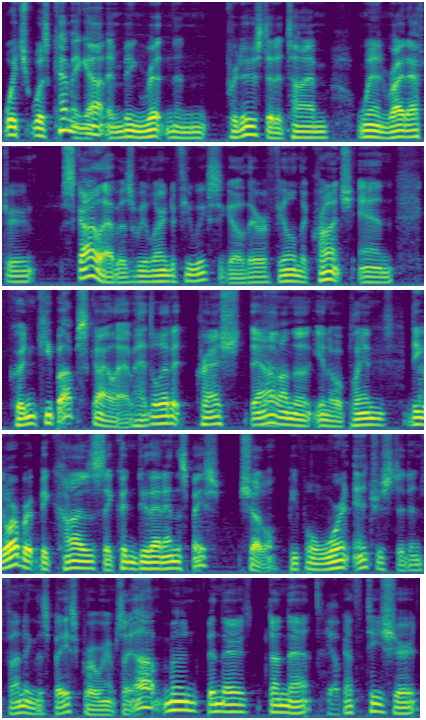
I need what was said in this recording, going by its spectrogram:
which was coming out and being written and produced at a time when, right after Skylab, as we learned a few weeks ago, they were feeling the crunch and couldn't keep up Skylab. Had to let it crash down on the you know planned deorbit because they couldn't do that and the space shuttle. People weren't interested in funding the space program. Saying, "Oh, Moon, been there, done that. Yep. Got the T-shirt."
